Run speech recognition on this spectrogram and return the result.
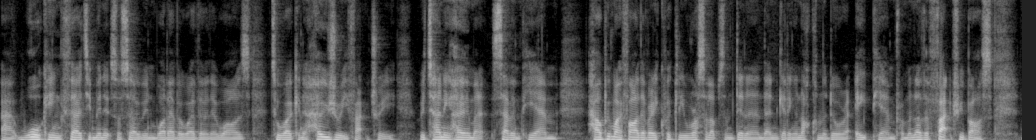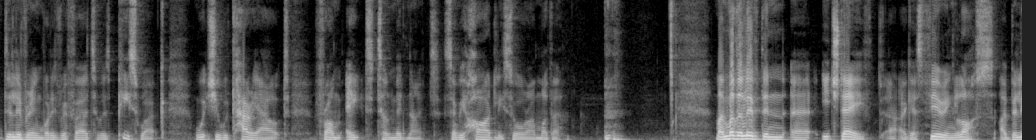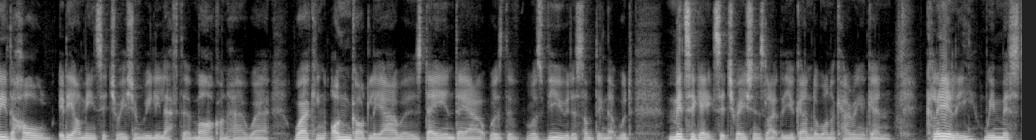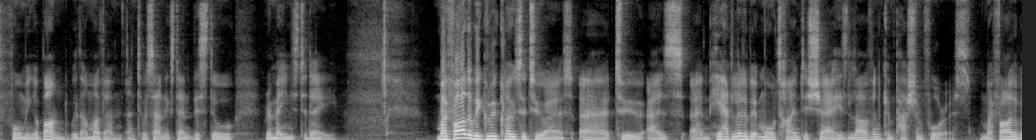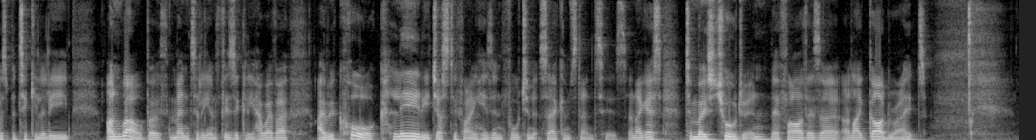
uh, walking 30 minutes or so in whatever weather there was to work in a hosiery factory, returning home at 7 pm, helping my father very quickly rustle up some dinner, and then getting a knock on the door at 8 pm from another factory boss delivering what is referred to as piecework, which you would carry out from 8 till midnight. So we hardly saw our mother. My mother lived in uh, each day, uh, I guess, fearing loss. I believe the whole Idi Amin situation really left a mark on her, where working ungodly hours, day in day out, was the was viewed as something that would mitigate situations like the Uganda one occurring again. Clearly, we missed forming a bond with our mother, and to a certain extent, this still remains today. My father, we grew closer to us, uh, to as um, he had a little bit more time to share his love and compassion for us. My father was particularly unwell, both mentally and physically. However, I recall clearly justifying his unfortunate circumstances. And I guess to most children, their fathers are, are like God, right?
